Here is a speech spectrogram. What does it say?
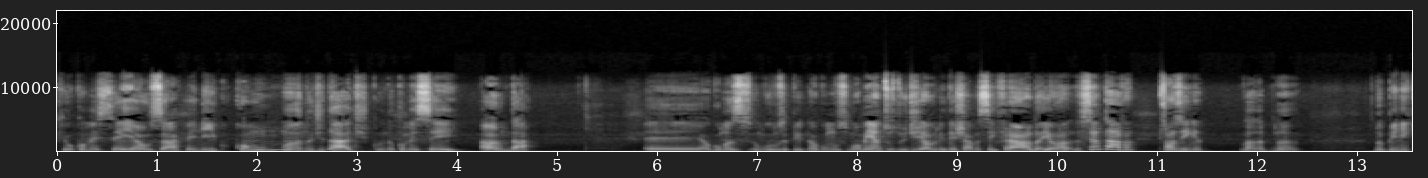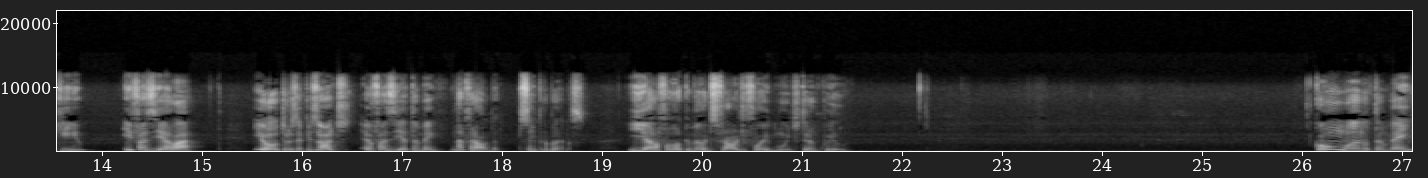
que eu comecei a usar penico com um ano de idade, quando eu comecei a andar. É, algumas, alguns, alguns momentos do dia ela me deixava sem fralda e eu sentava sozinha lá na, na, no piniquinho e fazia lá. E outros episódios eu fazia também na fralda, sem problemas. E ela falou que o meu desfraude foi muito tranquilo. Com um ano também,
